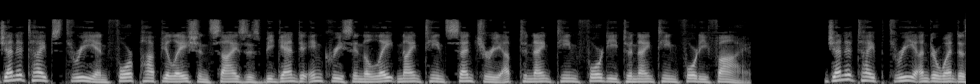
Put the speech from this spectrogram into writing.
Genotypes 3 and 4 population sizes began to increase in the late 19th century up to 1940 to 1945. Genotype 3 underwent a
